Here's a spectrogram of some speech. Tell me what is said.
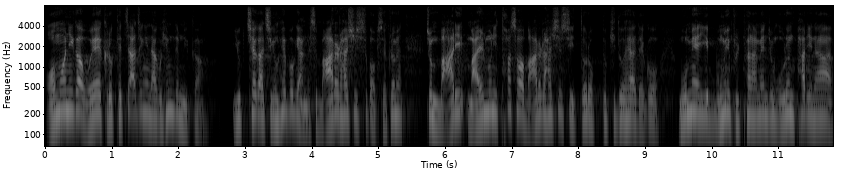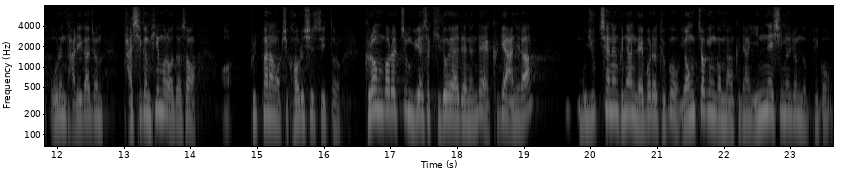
어머니가 왜 그렇게 짜증이 나고 힘듭니까? 육체가 지금 회복이 안 됐어요. 말을 하실 수가 없어요. 그러면 좀 말이 말문이 터서 말을 하실 수 있도록 또 기도해야 되고 몸에 이 몸이 불편하면 좀 오른팔이나 오른 다리가 좀 다시금 힘을 얻어서 어, 불편함 없이 걸으실 수 있도록 그런 거를 좀 위해서 기도해야 되는데 그게 아니라 뭐 육체는 그냥 내버려 두고 영적인 것만 그냥 인내심을 좀 높이고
